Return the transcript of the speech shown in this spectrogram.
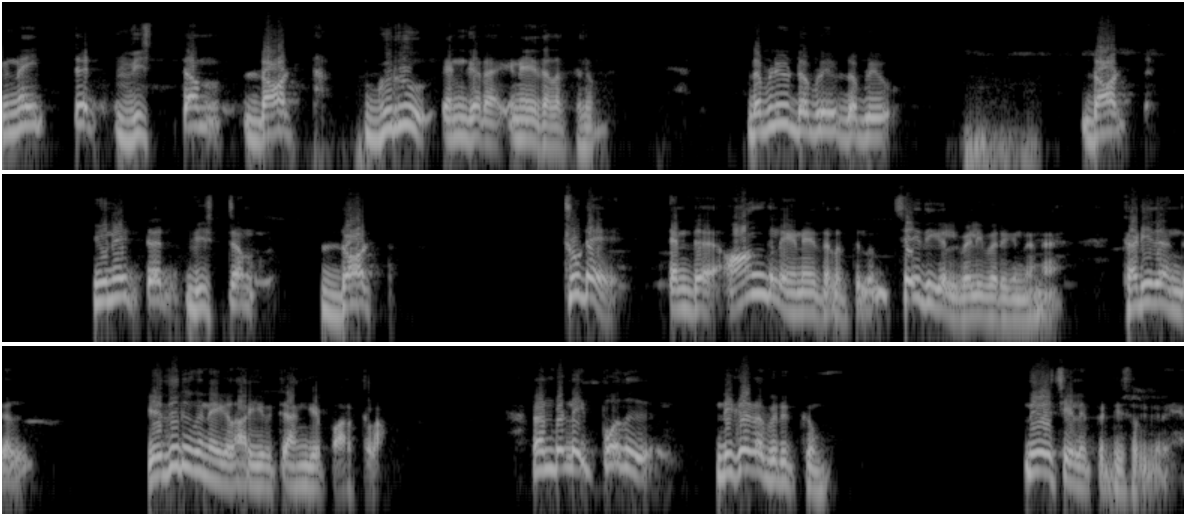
united wisdom dot guru என்கிற இணையதளத்திலும் W W W dot united wisdom dot today என்ற ஆங்கில இணையதளத்திலும் செய்திகள் வெளிவருகின்றன. கடிதங்கள் எதிர்வினைகள் ஆகியவற்றை அங்கே பார்க்கலாம். நண்பர்களே இப்போது நிகழவிருக்கும் நிகழ்ச்சிகளை பற்றி சொல்கிறேன்.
